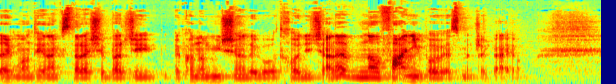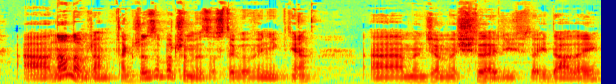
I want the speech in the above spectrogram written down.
Egmont jednak stara się bardziej ekonomicznie do tego podchodzić, ale no fani powiedzmy czekają. No dobra, także zobaczymy, co z tego wyniknie. E, będziemy śledzić tutaj dalej.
